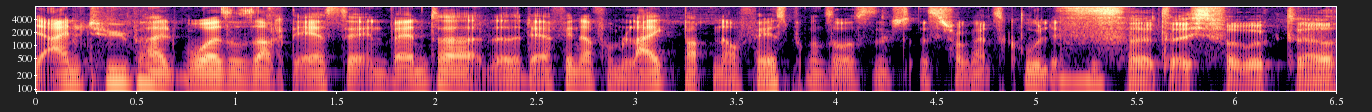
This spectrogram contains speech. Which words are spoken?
der eine Typ halt, wo er so sagt, er ist der Inventor, äh, der Erfinder vom Like-Button auf Facebook und so, ist, ist schon ganz cool. Irgendwie. Das ist halt echt verrückt, ja.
